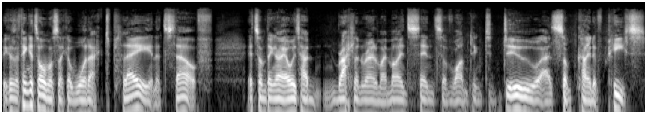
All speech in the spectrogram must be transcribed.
because I think it's almost like a one act play in itself. It's something I always had rattling around in my mind since of wanting to do as some kind of piece.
